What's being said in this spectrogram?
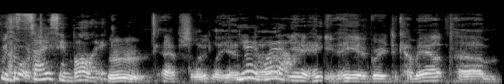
we thought. so symbolic. Mm, absolutely, and Yeah, uh, yeah, he, he agreed to come out um,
